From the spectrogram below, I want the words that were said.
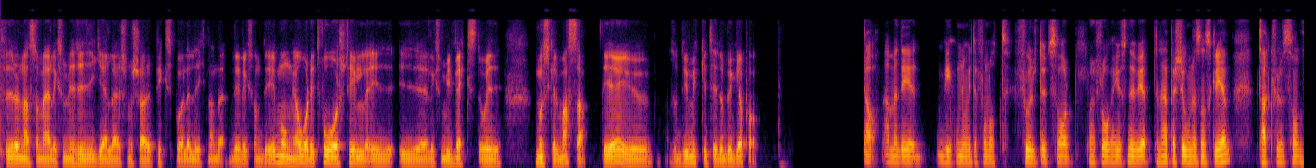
04 som är liksom i RIG eller som kör i Pixbo eller liknande. Det är, liksom, det är många år, det är två års till i, i, liksom i växt och i muskelmassa. Det är ju alltså det är mycket tid att bygga på. Ja, men det, vi kommer nog inte få något fullt ut svar på den frågan just nu. Den här personen som skrev, tack, för, som,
